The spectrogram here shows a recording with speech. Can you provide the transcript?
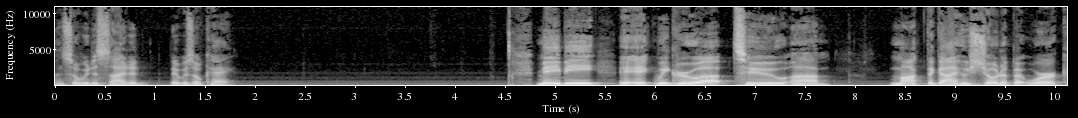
And so we decided it was okay. Maybe it, it, we grew up to um, mock the guy who showed up at work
